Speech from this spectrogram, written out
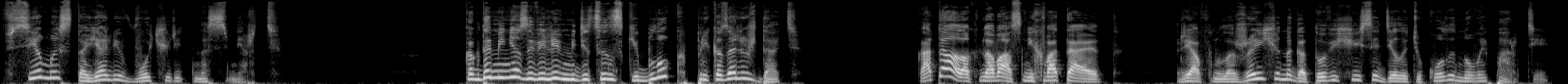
Все мы стояли в очередь на смерть. Когда меня завели в медицинский блок, приказали ждать. «Каталог на вас не хватает!» — рявкнула женщина, готовящаяся делать уколы новой партии.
